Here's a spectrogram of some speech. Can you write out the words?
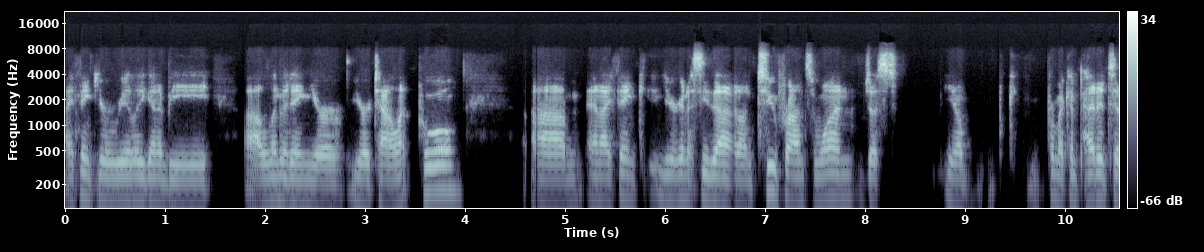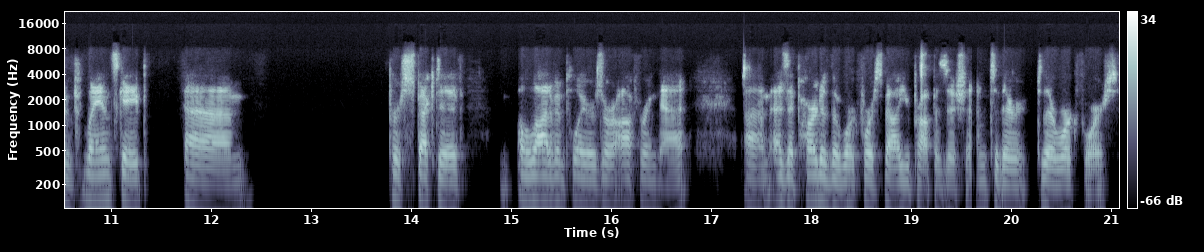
I think you're really going to be uh, limiting your your talent pool. Um, and I think you're going to see that on two fronts. One, just you know, from a competitive landscape um, perspective, a lot of employers are offering that um, as a part of the workforce value proposition to their to their workforce.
